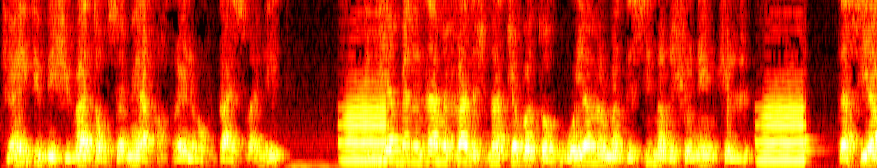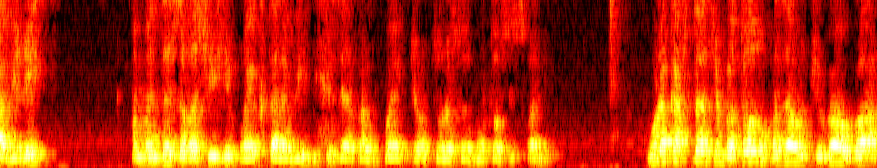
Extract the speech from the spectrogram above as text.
כשהייתי בישיבת אור שמח אחראי למחלקה הישראלית, הגיע בן אדם אחד לשנת שבתון, הוא היה מהמהנדסים הראשונים של תעשייה אווירית, המהנדס הראשי של פרויקט תל אביב, מי שיודע פעם פרויקט שרצו לעשות מטוס ישראלי. הוא לקח את שבתון, הוא חזר בתשובה, הוא בא.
